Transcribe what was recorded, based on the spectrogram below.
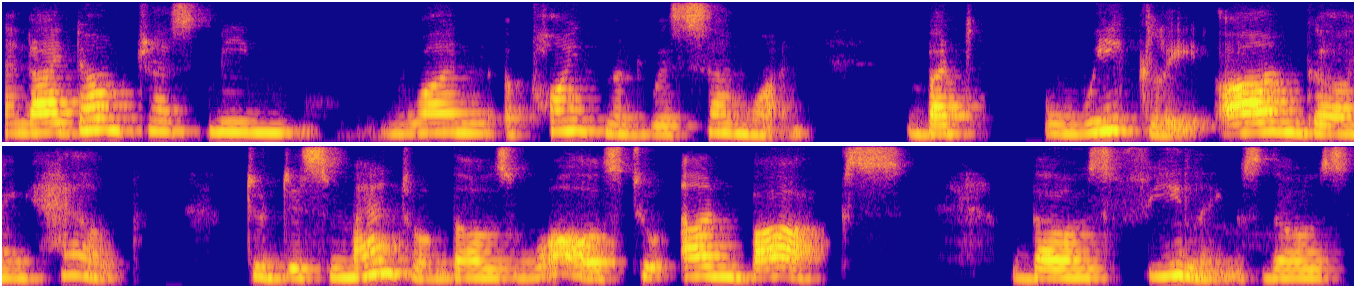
And I don't just mean one appointment with someone, but weekly, ongoing help to dismantle those walls, to unbox those feelings, those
